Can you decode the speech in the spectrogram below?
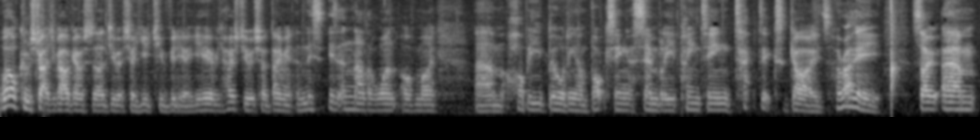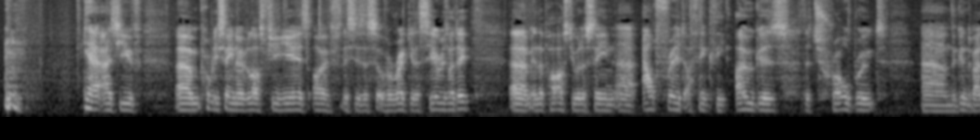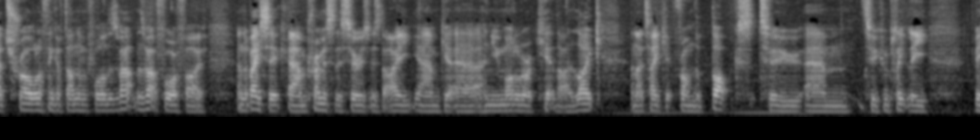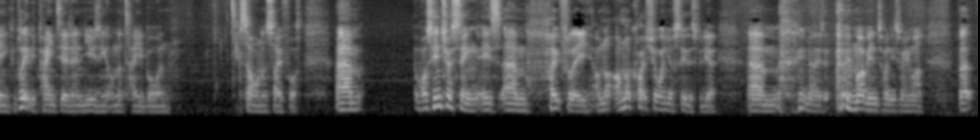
Welcome Strategy Battle Games to another GBHL YouTube video. You're here with your host GBet Show Damian and this is another one of my um, hobby building, unboxing, assembly, painting, tactics guides. Hooray! So um, yeah, as you've um, probably seen over the last few years, I've this is a sort of a regular series I do. Um, in the past you will have seen uh, Alfrid, I think the Ogres, the Troll Brute, um, the Gundabad Troll, I think I've done them before. There's about there's about four or five, and the basic um, premise of this series is that I um, get a, a, new model or a kit that I like, and I take it from the box to um, to completely being completely painted and using it on the table and so on and so forth. Um, what's interesting is um, hopefully I'm not I'm not quite sure when you'll see this video. who knows? it might be in 2021, but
